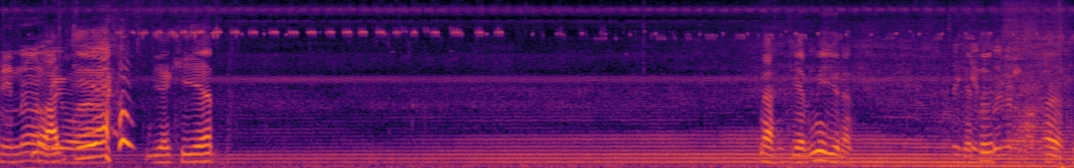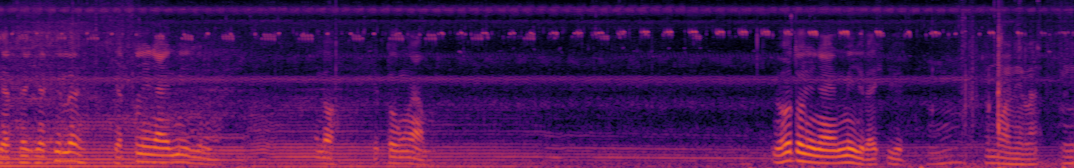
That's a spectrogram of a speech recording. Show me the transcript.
นี่เนาะหวานเจี๊ยบเหยื่อเขียดน่ะเขียดมีอยู่นั่นใส่เขียนเบิ่งกันบ่เออเขียดใส่เขียดขึ้นเลยเขียดตัวใหญ่ๆมีอยู่นั่นเห็นบ่เขียดตัวงามเดี๋ยวตัวใหญ่ๆมีอยู่ไหนคือมั นน้อยนี่ล่ะนี่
